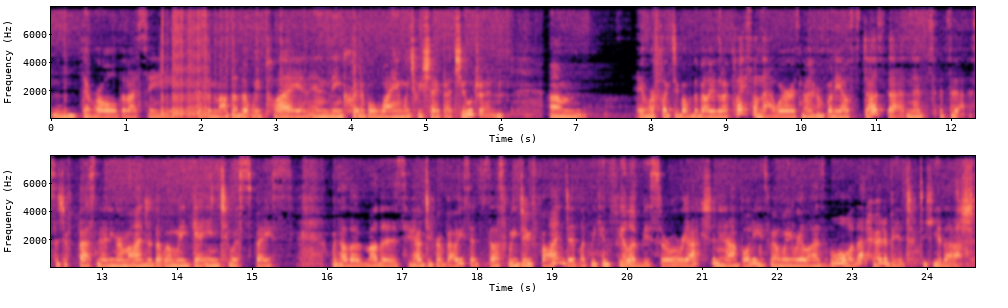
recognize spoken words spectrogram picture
the role that I see as a mother that we play and, and the incredible way in which we shape our children. Um, reflective of the value that I place on that, whereas not everybody else does that. And it's it's a, such a fascinating reminder that when we get into a space with other mothers who have different value sets as us, we do find it. Like we can feel a visceral reaction in our bodies when we realize, oh, that hurt a bit to hear that.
